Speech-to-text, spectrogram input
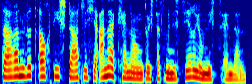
Daran wird auch die staatliche Anerkennung durch das Ministerium nichts ändern.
